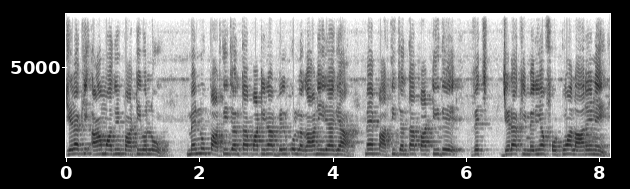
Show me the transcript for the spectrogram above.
ਜਿਹੜਾ ਕਿ ਆਮ ਆਦਮੀ ਪਾਰਟੀ ਵੱਲੋਂ ਮੈਨੂੰ ਭਾਰਤੀ ਜਨਤਾ ਪਾਰਟੀ ਨਾਲ ਬਿਲਕੁਲ ਲਗਾ ਨਹੀਂ ਰਹਿ ਗਿਆ। ਮੈਂ ਭਾਰਤੀ ਜਨਤਾ ਪਾਰਟੀ ਦੇ ਵਿੱਚ ਜਿਹੜਾ ਕਿ ਮੇਰੀਆਂ ਫੋਟੋਆਂ ਲਾ ਰਹੇ ਨੇ,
